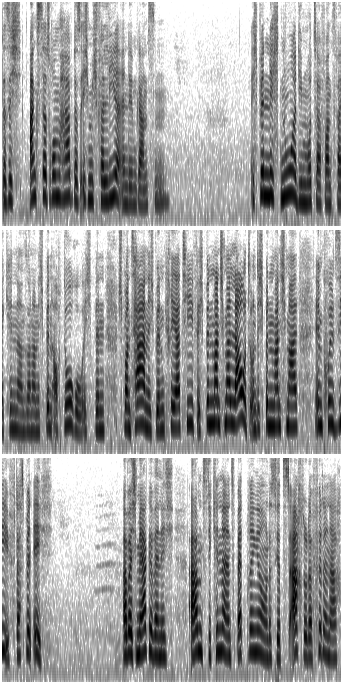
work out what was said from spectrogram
dass ich Angst darum habe, dass ich mich verliere in dem Ganzen. Ich bin nicht nur die Mutter von zwei Kindern, sondern ich bin auch Doro. Ich bin spontan, ich bin kreativ, ich bin manchmal laut und ich bin manchmal impulsiv. Das bin ich. Aber ich merke, wenn ich abends die Kinder ins Bett bringe und es jetzt acht oder Viertel nach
